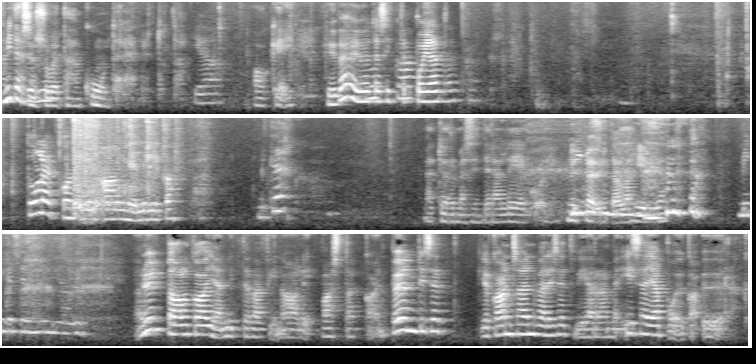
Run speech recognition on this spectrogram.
mitäs jos ruvetaan kuuntelemaan nyt tota? Joo. Okei, hyvää yötä sitten pojat. Tule kotiin Angelika. Mitä? Mä törmäsin teidän leekoihin. Nyt mä yritän olla hiljaa. Minkä sen nimi oli? Ja nyt alkaa jännittävä finaali. Vastakkain pöntiset ja kansainväliset vieraamme isä ja poika Örök.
